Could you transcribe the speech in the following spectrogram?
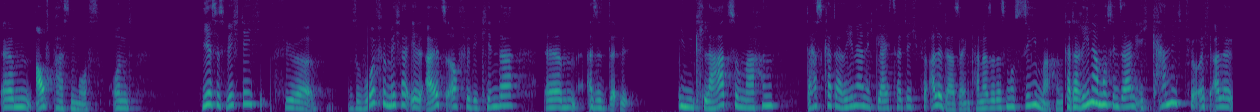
ähm, aufpassen muss. Und hier ist es wichtig für sowohl für Michael als auch für die Kinder, ähm, also ihnen klar zu machen, dass Katharina nicht gleichzeitig für alle da sein kann. Also das muss sie machen. Katharina muss ihnen sagen, ich kann nicht für euch alle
